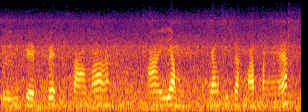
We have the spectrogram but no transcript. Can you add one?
beli bebek sama ayam yang sudah matang ya 呢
